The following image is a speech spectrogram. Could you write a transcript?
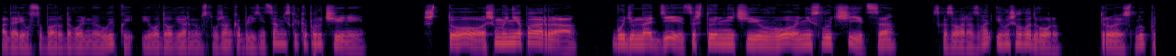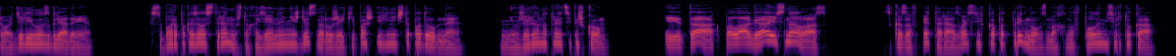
одарил Субару довольной улыбкой и отдал верным служанкам-близнецам несколько поручений. «Что ж, мне пора. Будем надеяться, что ничего не случится», — сказал Разваль и вышел во двор. Трое слуг проводили его взглядами. Субару показалось странным, что хозяина не ждет снаружи экипаж или нечто подобное. Неужели он отправится пешком? «Итак, полагаюсь на вас», Сказав это, Разваль слегка подпрыгнул, взмахнув полами сюртука.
